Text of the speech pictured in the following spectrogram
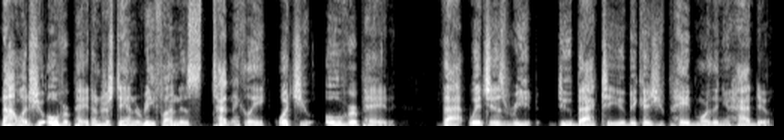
not what you overpaid. Understand, a refund is technically what you overpaid, that which is re- due back to you because you paid more than you had to.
